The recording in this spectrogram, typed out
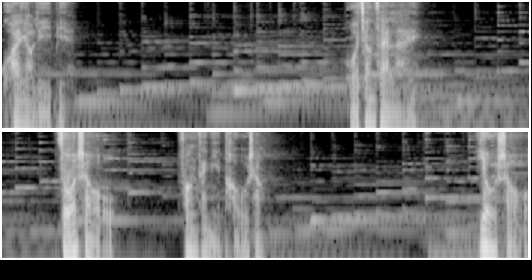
快要离别。我将再来，左手放在你头上。右手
